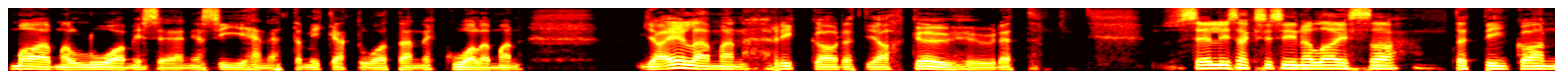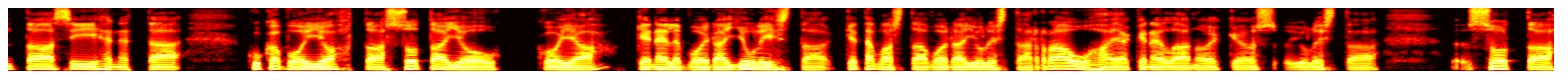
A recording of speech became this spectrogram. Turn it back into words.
maailman luomiseen ja siihen, että mikä tuo tänne kuoleman ja elämän rikkaudet ja köyhyydet. Sen lisäksi siinä laissa otettiin kantaa siihen, että kuka voi johtaa sotajoukkoja, kenelle voidaan julistaa, ketä vastaan voidaan julistaa rauha ja kenellä on oikeus julistaa sota,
